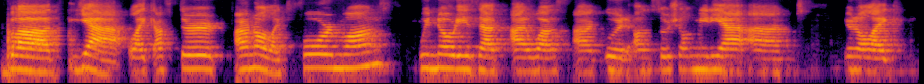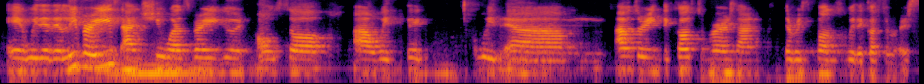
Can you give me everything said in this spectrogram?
But yeah, like after, I don't know, like four months, we noticed that I was uh, good on social media and, you know, like uh, with the deliveries, and she was very good also uh, with the with um, answering the customers and the response with the customers.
